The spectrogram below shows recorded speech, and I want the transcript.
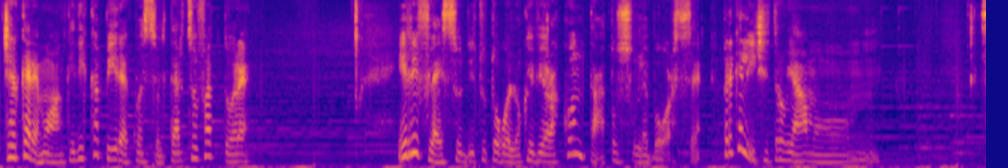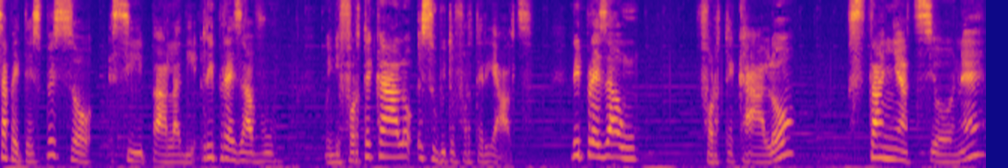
Cercheremo anche di capire, questo è il terzo fattore, il riflesso di tutto quello che vi ho raccontato sulle borse, perché lì ci troviamo... Sapete, spesso si parla di ripresa a V, quindi forte calo e subito forte rialzo. Ripresa U, forte calo, stagnazione,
